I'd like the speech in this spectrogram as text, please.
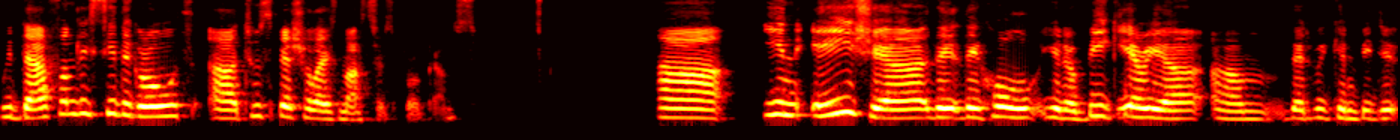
We definitely see the growth uh, to specialized master's programs. Uh, in Asia, the, the whole you know big area um, that we can be de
